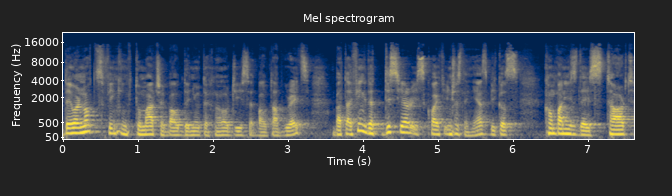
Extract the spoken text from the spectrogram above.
they were not thinking too much about the new technologies, about upgrades. But I think that this year is quite interesting, yes, because companies they start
